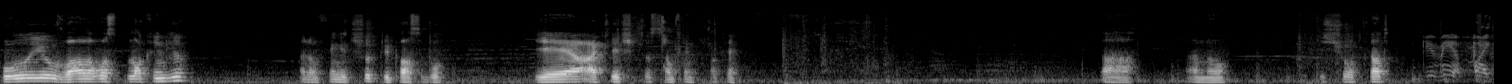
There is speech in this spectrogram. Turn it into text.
pull you while I was blocking you? I don't think it should be possible. Yeah, I glitched or something. Okay. Ah, I know. This shortcut. Give me a fight,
